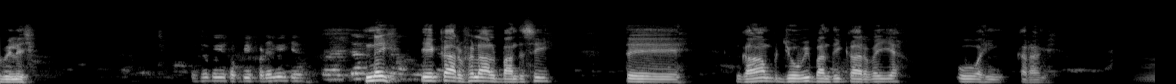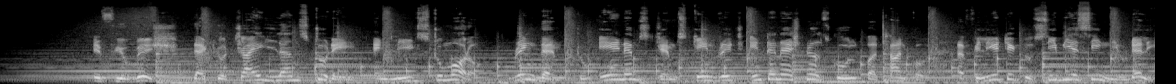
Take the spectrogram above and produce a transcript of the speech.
ਵਿਲੇਜ ਤੁਸੀਂ ਕੋਈ ਰੋਪੀ ਫੜੇ ਵੀ ਕਿ ਨਹੀਂ ਇਹ ਘਰ ਫਿਲਹਾਲ ਬੰਦ ਸੀ ਤੇ ਗਾਂ ਜੋ ਵੀ ਬੰਦੀ ਕਾਰਵਾਈ ਆ ਉਹ ਅਸੀਂ ਕਰਾਂਗੇ If you wish that your child learns today and leads tomorrow, bring them to A&M's GEMS Cambridge International School, Pathankot, affiliated to CBSE E New Delhi.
